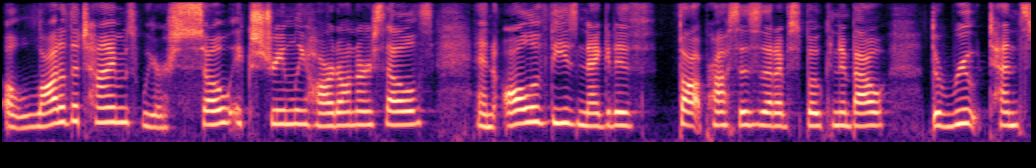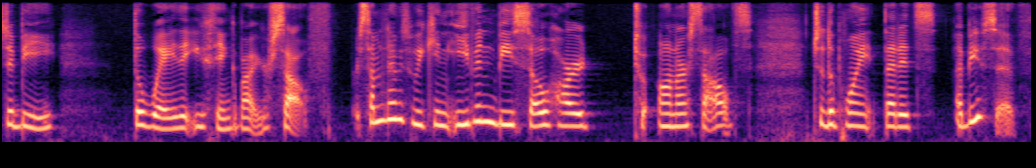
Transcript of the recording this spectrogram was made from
A lot of the times we are so extremely hard on ourselves, and all of these negative thought processes that I've spoken about, the root tends to be the way that you think about yourself. Sometimes we can even be so hard to, on ourselves to the point that it's abusive,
